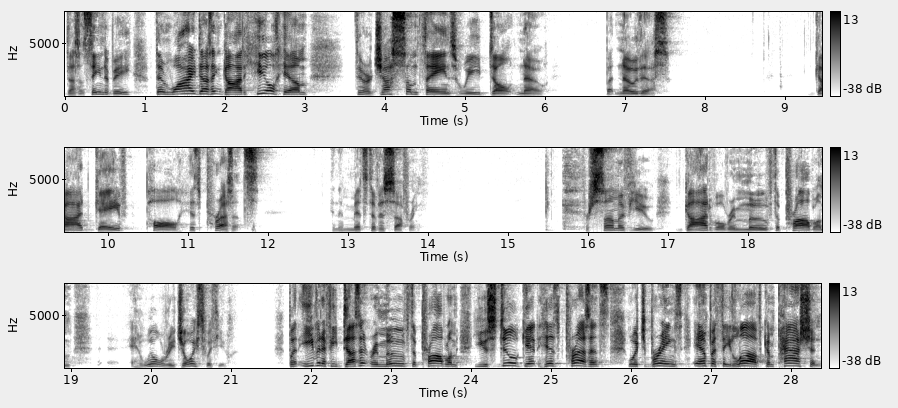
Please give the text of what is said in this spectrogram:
Doesn't seem to be. Then why doesn't God heal him? There are just some things we don't know. But know this God gave Paul his presence in the midst of his suffering. For some of you, God will remove the problem and we'll rejoice with you. But even if he doesn't remove the problem, you still get his presence, which brings empathy, love, compassion.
